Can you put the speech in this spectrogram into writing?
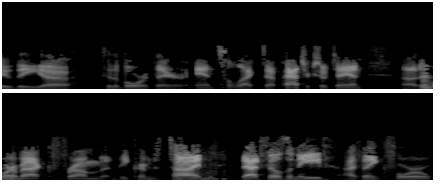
to the uh, to the board there and select uh, Patrick Surtain, uh, the Mhm. quarterback from the Crimson Tide. That fills a need, I think, for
